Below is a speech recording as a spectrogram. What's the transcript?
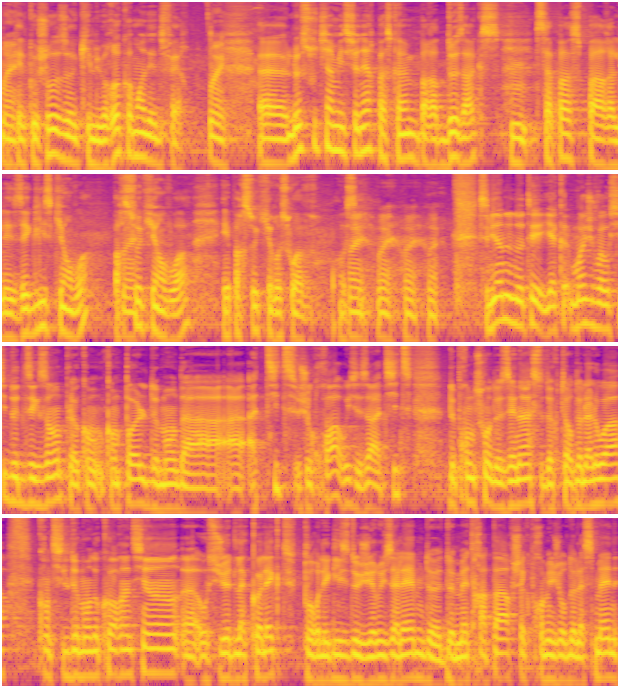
Ouais. quelque chose qu'il lui recommandait de faire. Ouais. Euh, le soutien missionnaire passe quand même par deux axes. Ça passe par les églises qui envoient, par Mm. Ouais. ceux qui envoient et par ceux qui reçoivent aussi. Ouais. C'est bien de le noter. Il y a, que- moi, je vois aussi d'autres exemples quand, quand Paul demande à, à, à Tite, je crois, oui, c'est ça, à Tite, de prendre soin de Zénas, docteur de la loi. Quand il demande aux Corinthiens, euh, au sujet de la collecte pour l'église de Jérusalem, de, de mettre à part chaque premier jour de la semaine.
